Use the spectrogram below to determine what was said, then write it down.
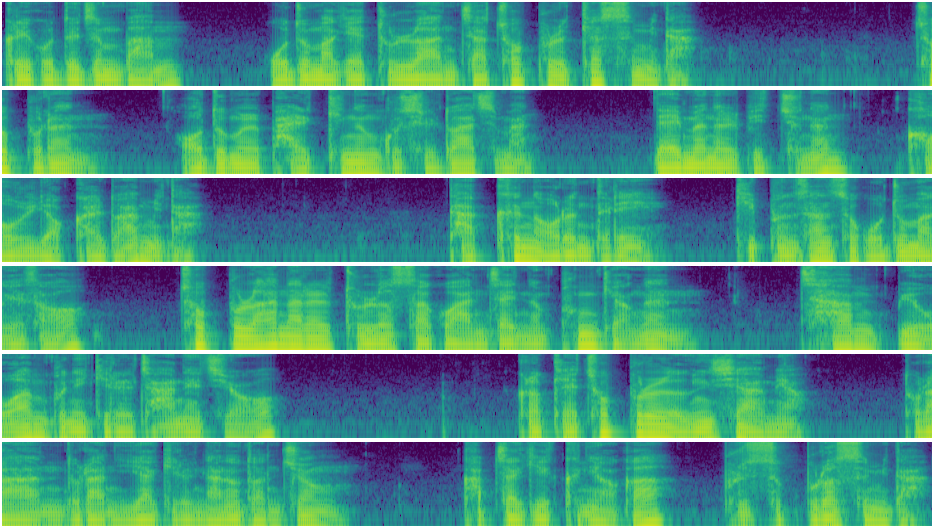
그리고 늦은 밤 오두막에 둘러앉아 촛불을 켰습니다. 촛불은 어둠을 밝히는 구실도 하지만 내면을 비추는 거울 역할도 합니다. 다 큰 어른들이 깊은 산속 오두막에서 촛불 하나를 둘러싸고 앉아있는 풍경은 참 묘한 분위기를 자아내지요. 그렇게 촛불을 응시하며 도란도란 이야기를 나누던 중 갑자기 그녀가 불쑥 물었습니다.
